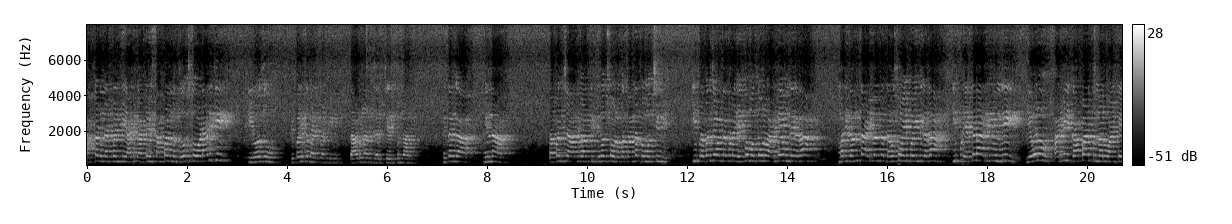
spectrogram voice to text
అక్కడ ఉన్నటువంటి అటవి అటవీ సంపదను దోచుకోవడానికి ఈరోజు విపరీతమైనటువంటి దాడులను జరి- చేస్తున్నారు. నిజంగా నిన్న ప్రపంచ ఆదివాసీ దినోత్సవంలో ఒక సందర్భం వచ్చింది. ఈ ప్రపంచం అంతా కూడా ఎక్కువ మొత్తంలో అడిగే ఉండే కదా మరి ఇదంతా అడవంతా ధ్వంసం అయిపోయింది కదా. ఇప్పుడు ఎక్కడ అడవి ఉంది? ఎవరు అడవిని కాపాడుతున్నారు అంటే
